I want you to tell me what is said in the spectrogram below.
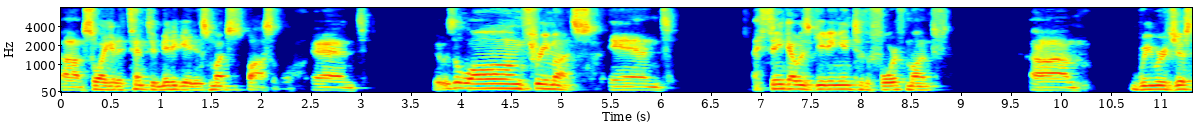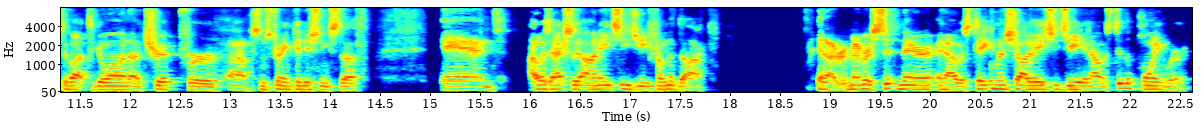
um, so I could attempt to mitigate as much as possible. And it was a long three months. And I think I was getting into the fourth month. Um, we were just about to go on a trip for uh, some strength conditioning stuff. And I was actually on HCG from the doc. And I remember sitting there and I was taking a shot of HCG and I was to the point where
